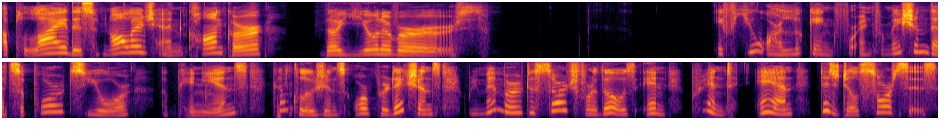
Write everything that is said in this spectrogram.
apply this knowledge and conquer the universe. If you are looking for information that supports your opinions, conclusions, or predictions, remember to search for those in print and digital sources.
